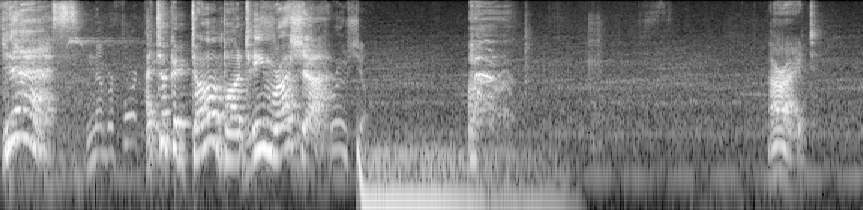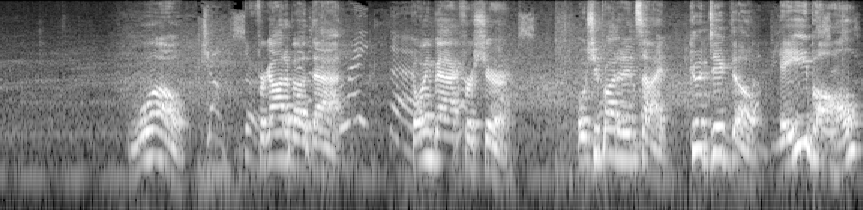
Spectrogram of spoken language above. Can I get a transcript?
Yes! Number 14. I took a dump on Team Russia. Crucial. All right. Whoa. Forgot about that. Going back for sure. Pass. Oh, she brought it inside. Good dig though. A ball.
